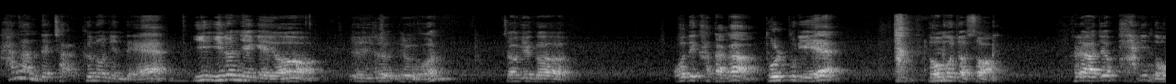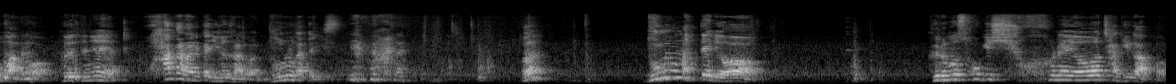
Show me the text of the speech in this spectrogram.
하나인데 자, 근원인데 이, 이런 얘기예요. 이- 이런 저기 그 어디 가다가 돌뿌리에 탁 넘어졌어. 그래가지고 발이 너무 아파. 그랬더니 화가 나니까 이런 사람은 눈을 갖다 있어. 어? 눈을 막 때려. 그러면 속이 시원 해요. 자기가 아파.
